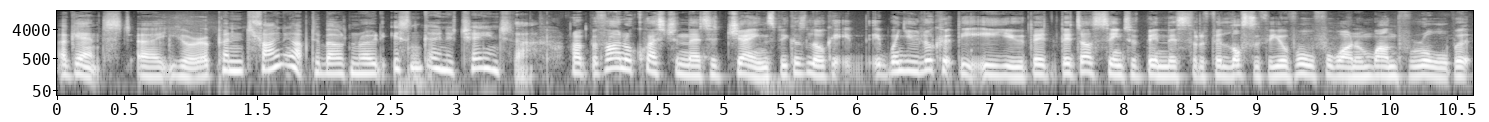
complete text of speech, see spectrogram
against uh, Europe, and signing up to Belt Road isn't going to change that. Right, but final question there to James, because look, it, it, when you look at the EU, there, there, does seem to have been this sort of philosophy of all for one and one for all, but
